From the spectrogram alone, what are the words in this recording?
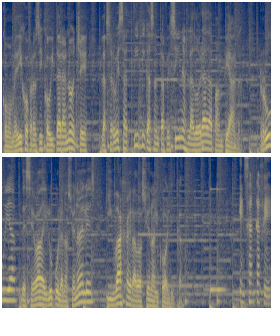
Como me dijo Francisco Vitar anoche, la cerveza típica santafesina es la dorada pampeana, rubia, de cebada y lúpula nacionales y baja graduación alcohólica. En Santa Fe,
